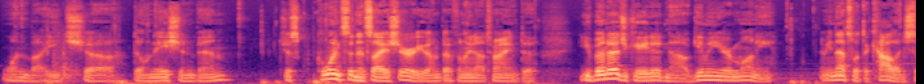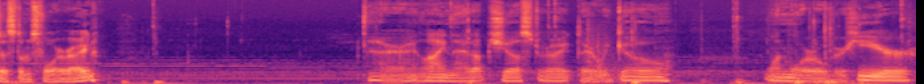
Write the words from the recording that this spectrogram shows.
One by each uh, donation bin. Just coincidence, I assure you. I'm definitely not trying to. You've been educated, now give me your money. I mean, that's what the college system's for, right? Alright, line that up just right. There we go. One more over here.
